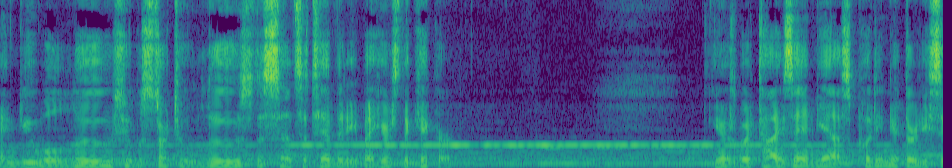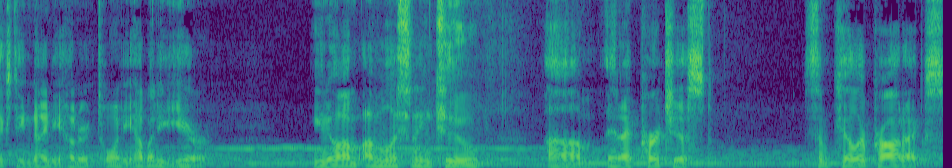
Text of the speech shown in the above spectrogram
And you will lose, you will start to lose the sensitivity. But here's the kicker. Here's where it ties in. Yes, put in your 30, 60, 90, 120. How about a year? You know, I'm, I'm listening to, um, and I purchased some killer products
